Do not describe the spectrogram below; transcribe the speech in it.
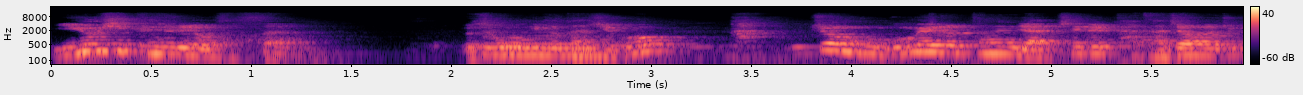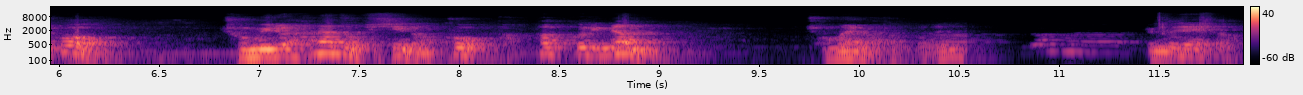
이유식 해주려고 샀어요. 그 소고기도 음. 다지고 각종 몸에 좋다는 야채를 다 다져가지고 조미료 하나도 없이 넣고 팍팍 끓이면 정말 맛없거든. 근데 그렇죠.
